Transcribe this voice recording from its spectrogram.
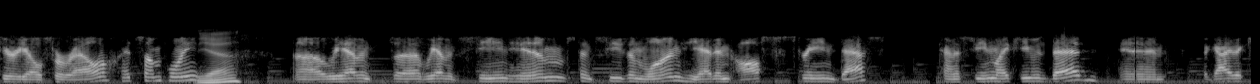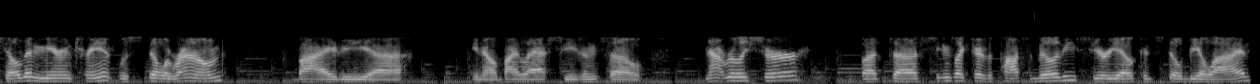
Syrio Forel at some point. yeah. Uh, we haven't uh, we haven't seen him since season one. He had an off-screen death. Kind of seemed like he was dead, and the guy that killed him, Meryn Trant, was still around by the uh, you know by last season. So not really sure, but uh, seems like there's a possibility Syrio could still be alive.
